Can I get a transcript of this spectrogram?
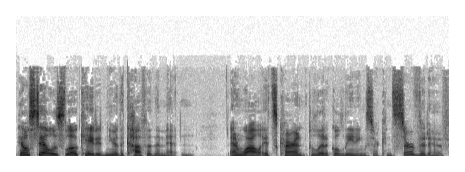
Hillsdale is located near the cuff of the mitten, and while its current political leanings are conservative,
